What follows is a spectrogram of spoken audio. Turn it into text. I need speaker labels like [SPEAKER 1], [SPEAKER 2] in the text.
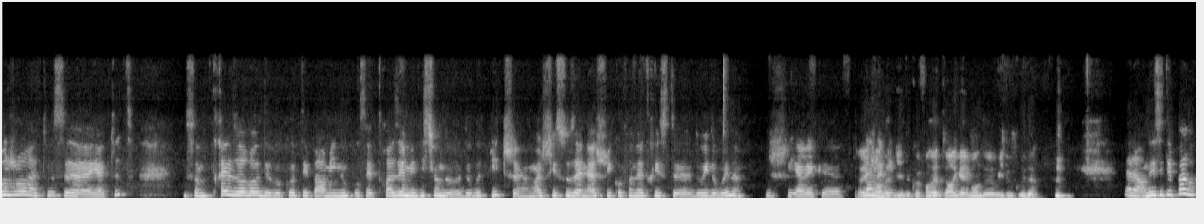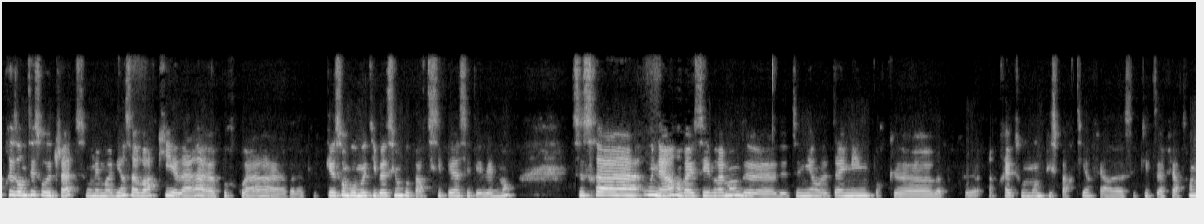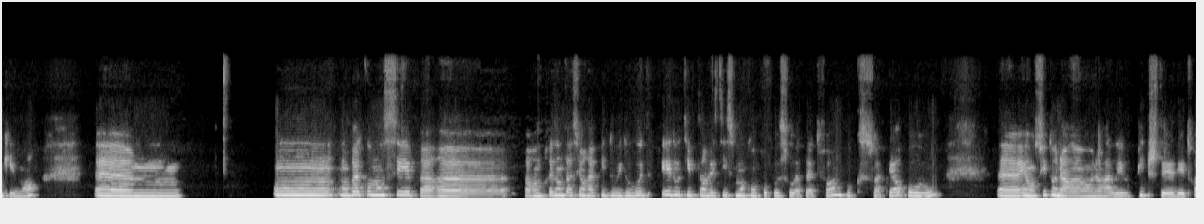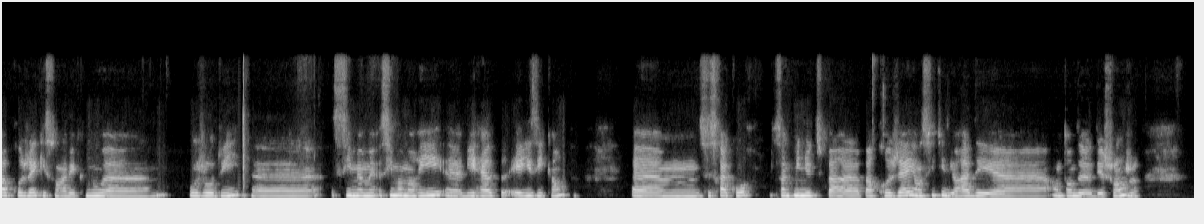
[SPEAKER 1] Bonjour à tous euh, et à toutes. Nous sommes très heureux de vous côté parmi nous pour cette troisième édition de, de Good Pitch. Moi, je suis Susanna, je suis cofondatrice de, We Do Good. Je suis avec,
[SPEAKER 2] euh, Jean-David, cofondateur également de We Do Good.
[SPEAKER 1] Alors, n'hésitez pas à vous présenter sur le chat. On aimerait bien savoir qui est là, euh, pourquoi, voilà, quelles sont vos motivations pour participer à cet événement? Ce sera une heure. On va essayer vraiment de, tenir le timing pour que, bah, après tout le monde puisse partir faire euh, ses petites affaires tranquillement. Euh, on, va commencer par, euh, une présentation rapide d'Ouidogood et du type d'investissement qu'on propose sur la plateforme pour que ce soit clair pour vous. et ensuite, on, aura le pitch des, trois projets qui sont avec nous aujourd'hui. Simomori, BeHelp et EasyCamp. ce sera court, cinq minutes par, par, projet et ensuite il y aura des, euh, un temps d'échange.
